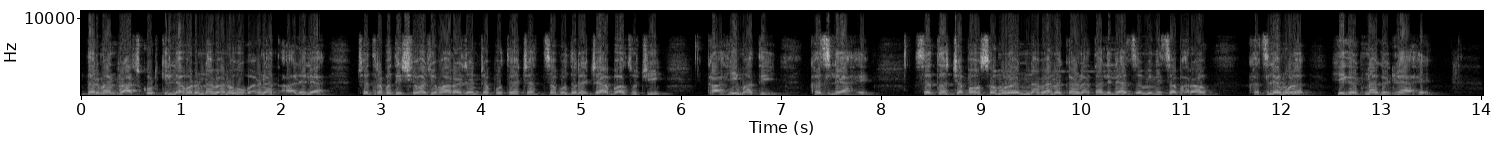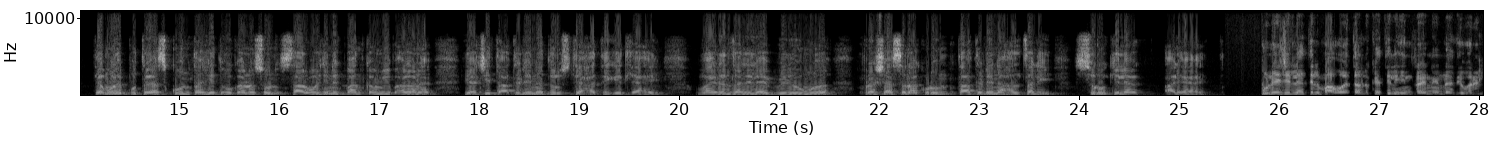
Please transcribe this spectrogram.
दरम्यान राजकोट किल्ल्यावर नव्यानं उभारण्यात आलेल्या छत्रपती शिवाजी महाराजांच्या पुतळ्याच्या चबुतऱ्याच्या बाजूची काही माती खचली आहे. सततच्या पावसामुळे नव्यानं करण्यात आलेल्या जमिनीचा भराव खचल्यामुळं ही घटना घडली आहे. त्यामुळे पुतळ्यास कोणताही धोका नसून सार्वजनिक बांधकाम विभागानं याची तातडीनं दुरुस्ती हाती घेतली आहे. व्हायरल झालेल्या व्हिडिओमुळे प्रशासनाकडून तातडीनं हालचाली सुरू केल्या आल्या आहेत. पुणे जिल्ह्यातील मावळ तालुक्यातील इंद्रायणी नदीवरील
